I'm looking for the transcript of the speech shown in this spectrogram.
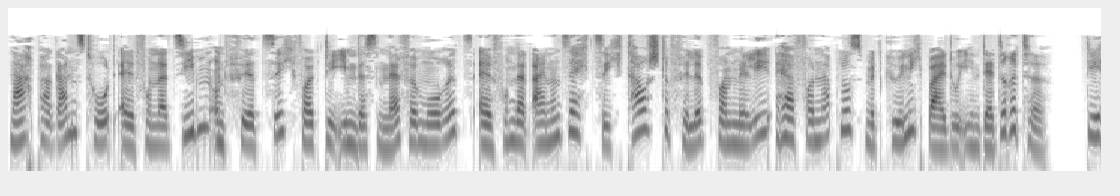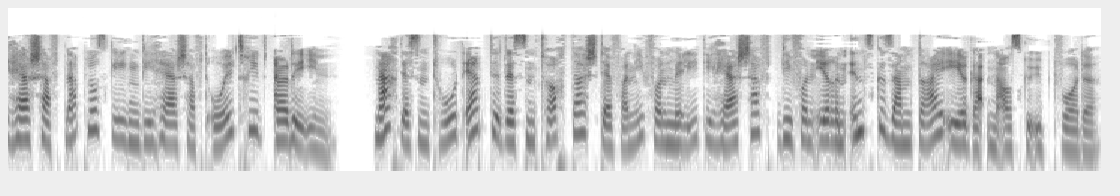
Nach Pagans Tod 1147 folgte ihm dessen Neffe Moritz, 1161 tauschte Philipp von Milly, Herr von Naplus mit König Balduin III. die Herrschaft Naplus gegen die Herrschaft Old-Trilliorden. Nach dessen Tod erbte dessen Tochter Stephanie von Milly die Herrschaft, die von ihren insgesamt drei Ehegatten ausgeübt wurde.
